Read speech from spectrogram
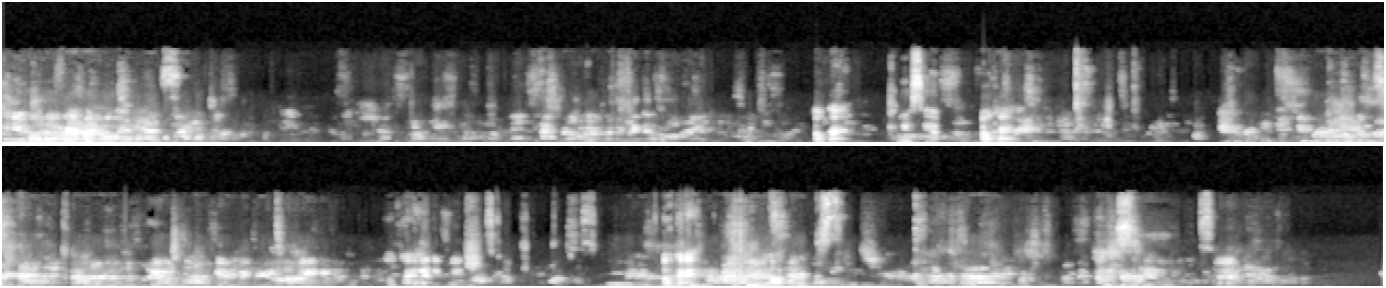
Can you go to where her podium is? Okay, can you see it? Okay. Okay. Okay, that works.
